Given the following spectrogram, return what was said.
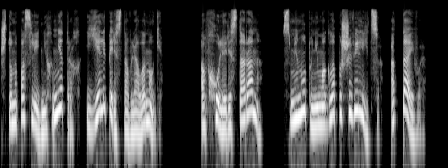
что на последних метрах еле переставляла ноги. А в холле ресторана с минуту не могла пошевелиться, оттаивая.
